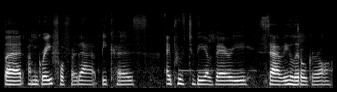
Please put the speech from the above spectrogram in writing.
but I'm grateful for that because I proved to be a very savvy little girl.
